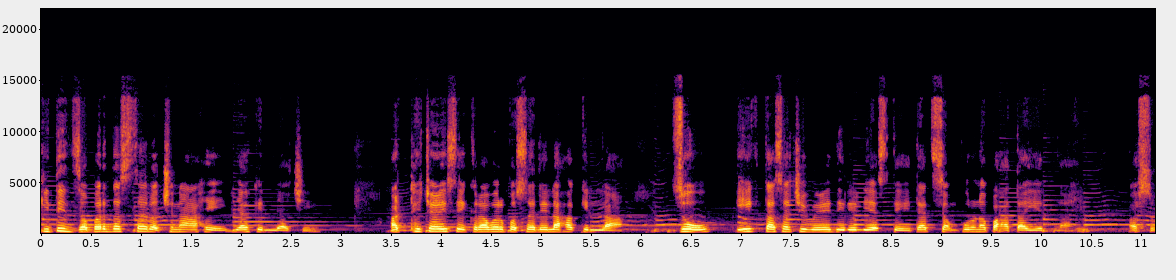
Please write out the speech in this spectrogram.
किती जबरदस्त रचना आहे या किल्ल्याची. अठ्ठेचाळीस एकरावर पसरलेला हा किल्ला जो एक तासाची वेळ दिलेली असते त्यात संपूर्ण पाहता येत नाही. असो.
